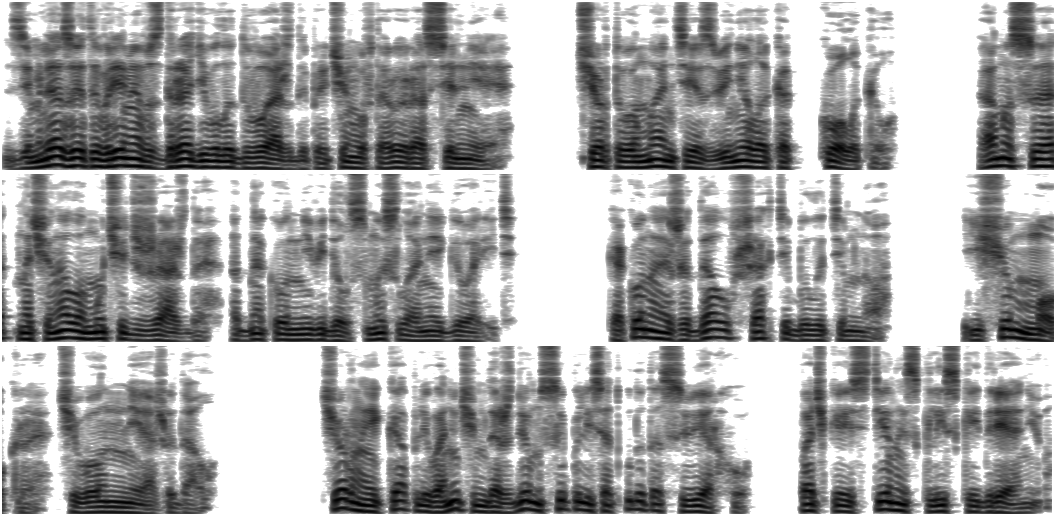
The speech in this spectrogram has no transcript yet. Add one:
Земля за это время вздрагивала дважды, причем во второй раз сильнее. Чертова мантия звенела, как колокол. Амоса начинала мучить жажда, однако он не видел смысла о ней говорить. Как он и ожидал, в шахте было темно. Еще мокро, чего он не ожидал. Черные капли вонючим дождем сыпались откуда-то сверху, пачкая стены склизкой дрянью.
